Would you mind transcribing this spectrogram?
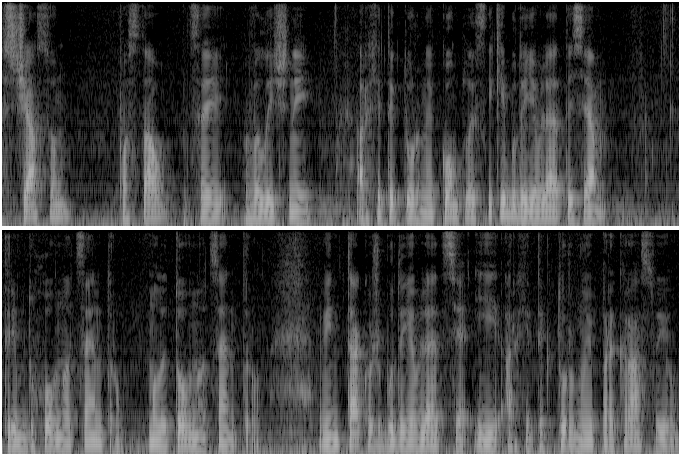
з часом постав цей величний архітектурний комплекс, який буде являтися, крім духовного центру, молитовного центру. Він також буде являтися і архітектурною прикрасою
